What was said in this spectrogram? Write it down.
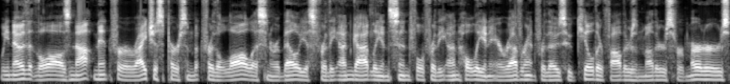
We know that the law is not meant for a righteous person, but for the lawless and rebellious, for the ungodly and sinful, for the unholy and irreverent, for those who kill their fathers and mothers, for murderers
